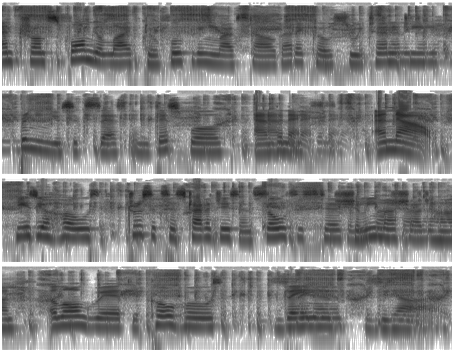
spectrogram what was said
and transform your life to a fulfilling lifestyle that echoes through eternity, bringing you success in this world and the next. And now, here's your host, True Success Strategist and Soul Sister Shamima Shahjahan, along with your co-host Zainab Ziad.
